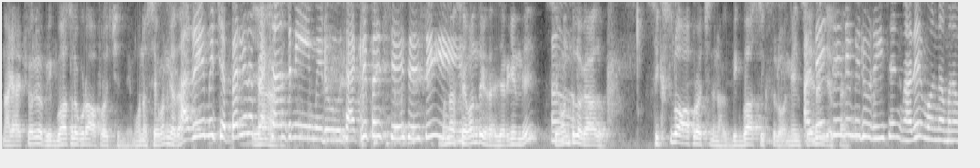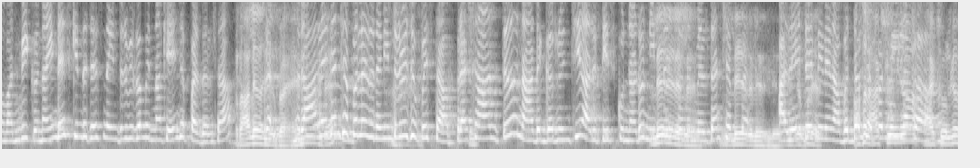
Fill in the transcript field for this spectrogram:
నాకు యాక్చువల్గా బిగ్ బాస్లో కూడా ఆఫర్ వచ్చింది. మొన్న సెవెన్ కదా. అరే మీరు చెప్పారు కదా ప్రశాంత్ని మీరు సాక్రిఫైస్ చేసేసి మొన్న సెవెంత్ కదా జరిగింది. సెవెంత్లో కాదు. సిక్స్లో ఆఫర్ వచ్చింది నాకు బిగ్ బాస్ సిక్స్లో. నేను చేయనని అదేంటండి చెప్పాను మీరు రీసెంట్ అదే మొన్న మనం వన్ వీక్ నైన్ డేస్ కింద చేసిన ఇంటర్వ్యూలో మీరు నాకు ఏం చెప్పారు తెలుసా? రాలేదని చెప్పాను రాలేదని చెప్పలేదు నేను ఇంటర్వ్యూ చూపిస్తా. ప్రశాంత్ నా దగ్గర నుంచి అది తీసుకున్నాడు నీ లేదు, ప్లేస్లో లేదు, నేను వెళ్తాను లేదు, చెప్పాను లేదు, లేదు, అదేంటండి చెప్పలేదు. నేను అబద్ధాలు అసలు చెప్పను యాక్చువల్గా మీలాగా? యాక్చువల్గా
